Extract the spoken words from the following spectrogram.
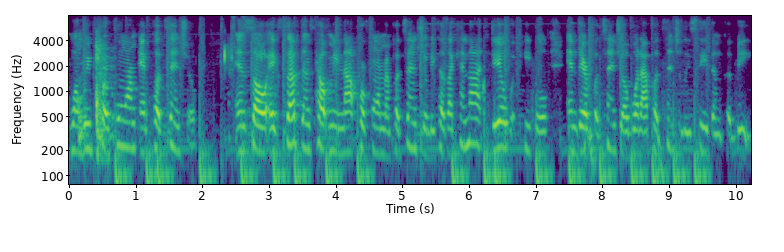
when we perform in potential And so acceptance helped me not perform in potential because I cannot deal with people and their potential of what I potentially see them could be.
